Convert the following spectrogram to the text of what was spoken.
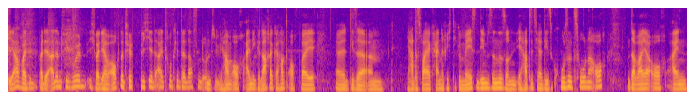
Ja, bei den, bei den anderen Figuren, ich meine, die haben auch natürlich ihren Eindruck hinterlassen und wir haben auch einige Lacher gehabt, auch bei äh, dieser, ähm, ja, das war ja keine richtige Maze in dem Sinne, sondern ihr hattet ja diese Gruselzone auch und da war ja auch ein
